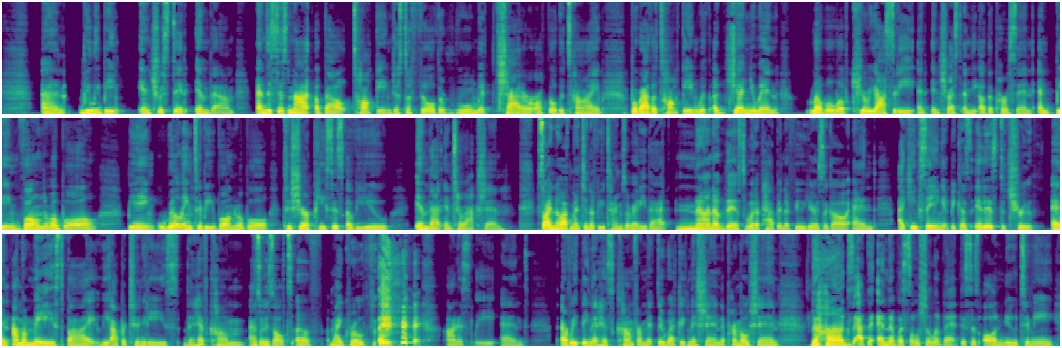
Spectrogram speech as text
and really being interested in them. And this is not about talking just to fill the room with chatter or fill the time, but rather talking with a genuine level of curiosity and interest in the other person and being vulnerable, being willing to be vulnerable to share pieces of you in that interaction. So I know I've mentioned a few times already that none of this would have happened a few years ago. And I keep saying it because it is the truth. And I'm amazed by the opportunities that have come as a result of my growth, honestly, and everything that has come from it the recognition, the promotion, the hugs at the end of a social event. This is all new to me.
